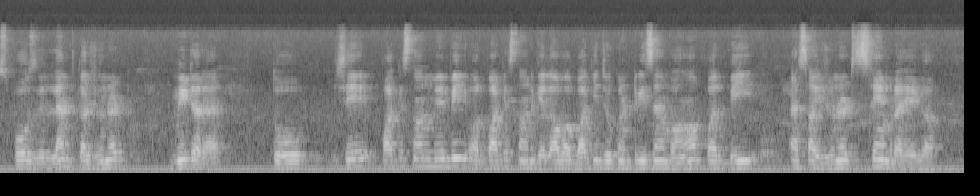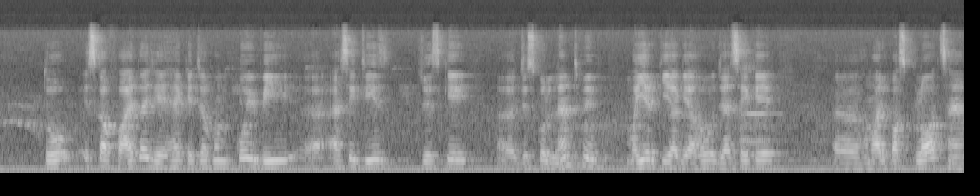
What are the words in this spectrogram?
सपोज़ लेंथ का यूनिट मीटर है तो ये पाकिस्तान में भी और पाकिस्तान के अलावा बाकी जो कंट्रीज़ हैं, वहाँ पर भी ऐसा यूनिट सेम रहेगा। तो इसका फ़ायदा ये है कि जब हम कोई भी ऐसी चीज़ जिसकी जिसको लेंथ में मैयर किया गया हो, जैसे कि हमारे पास क्लॉथ्स हैं,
